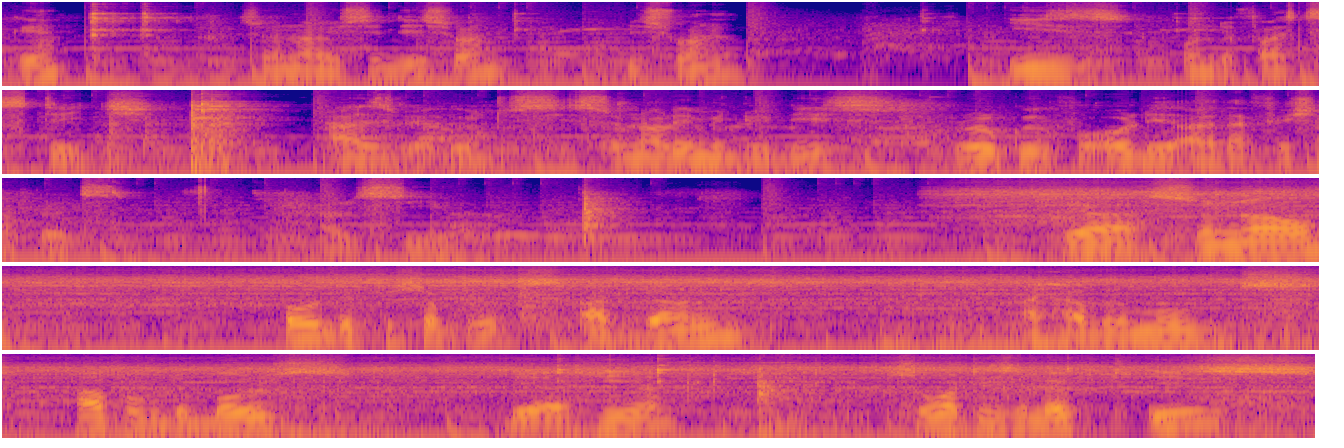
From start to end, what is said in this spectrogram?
okay so now you see this one? This one is on the first stage as we are going to see. So now let me do this real quick for all the other fisher plates. I'll see you. Yeah so now all the fisher plates are done. I have removed half of the bolts they are here. So what is left is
